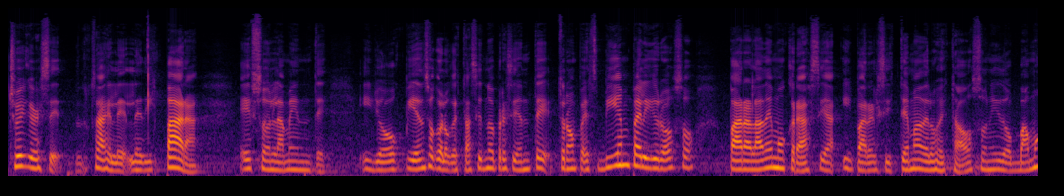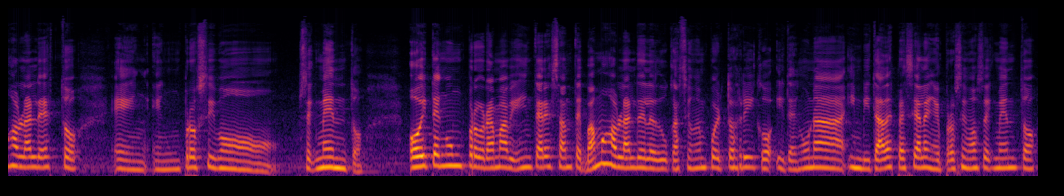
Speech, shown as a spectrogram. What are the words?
triggers, o sea, le, le dispara eso en la mente. Y yo pienso que lo que está haciendo el presidente Trump es bien peligroso para la democracia y para el sistema de los Estados Unidos. Vamos a hablar de esto en, un próximo segmento. Hoy tengo un programa bien interesante. Vamos a hablar de la educación en Puerto Rico y tengo una invitada especial en el próximo segmento,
